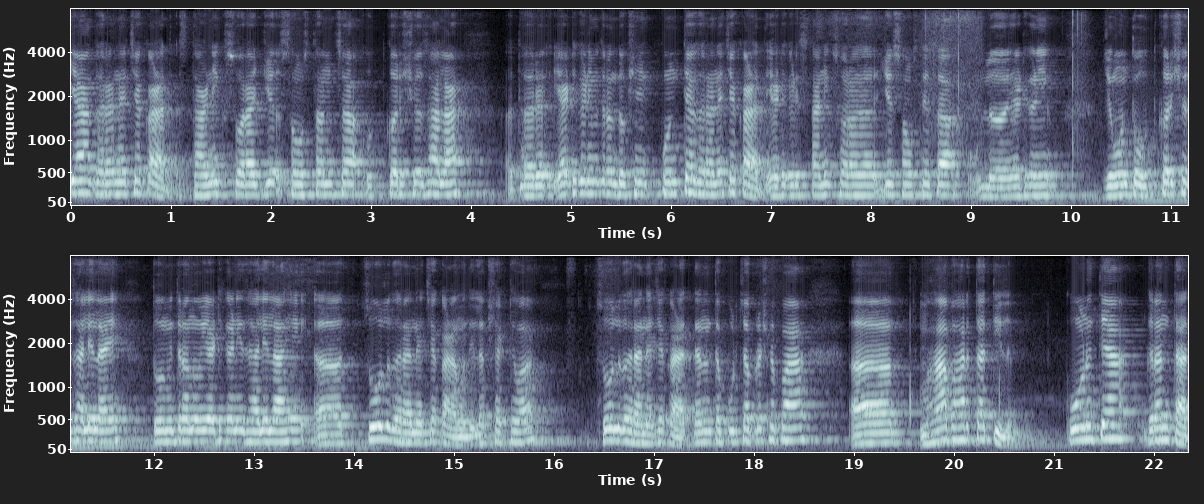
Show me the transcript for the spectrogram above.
या घराण्याच्या काळात स्थानिक स्वराज्य संस्थांचा उत्कर्ष झाला. तर या ठिकाणी मित्रांनो दक्षिण कोणत्या घराण्याच्या काळात या ठिकाणी स्थानिक स्वराज्य संस्थेचा या ठिकाणी जे म्हणतो उत्कर्ष झालेला आहे? तो मित्रांनो या ठिकाणी झालेला आहे चोल घराण्याच्या काळामध्ये. लक्षात ठेवा चोल घराण्याच्या काळात. त्यानंतर पुढचा प्रश्न पहा महाभारतातील कोणत्या ग्रंथात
